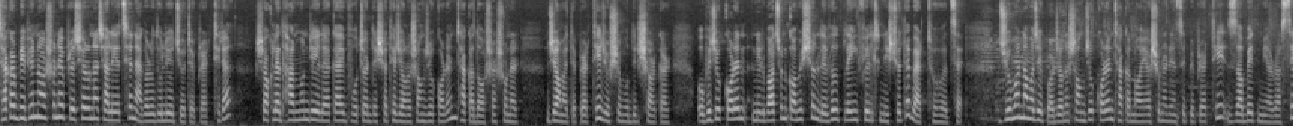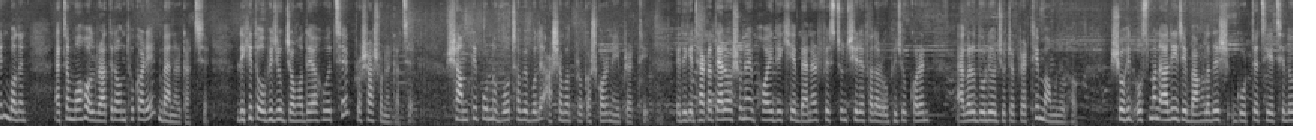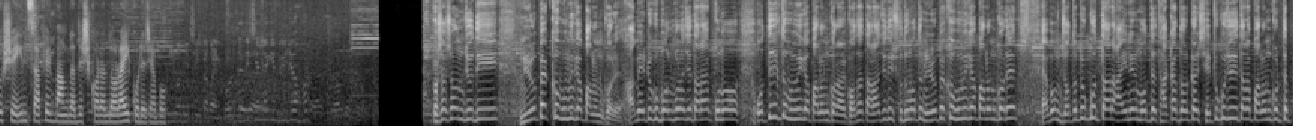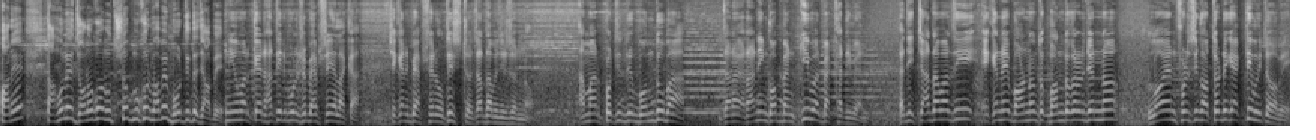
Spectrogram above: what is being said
ঢাকার বিভিন্ন আসনে প্রচারণা চালিয়েছেন এগারো দলীয় জোটের প্রার্থীরা। সকালে ধানমন্ডি এলাকায় ভোটারদের সাথে জনসংযোগ করেন ঢাকা দশ আসনের জামায়াতের প্রার্থী জসিমুদ্দিন সরকার। অভিযোগ করেন, নির্বাচন কমিশন লেভেল প্লেইং ফিল্ড নিশ্চিতে ব্যর্থ হয়েছে। জুমার নামাজের পর জনসংযোগ করেন ঢাকা নয় আসনের এনসিপি প্রার্থী জাবেদ মিয়া রাসিন। বলেন, একটা মহল রাতের অন্ধকারে ব্যানার কাটছে। লিখিত অভিযোগ জমা দেওয়া হয়েছে প্রশাসনের কাছে। শান্তিপূর্ণ ভোট হবে বলে আশাবাদ প্রকাশ করেন এই প্রার্থী। এদিকে ঢাকা তেরো আসনে ভয় দেখিয়ে ব্যানার ফেস্টুন ছিঁড়ে ফেলার অভিযোগ করেন এগারো দলীয় জোটের প্রার্থী মামুনুল হক। শহীদ ওসমান আলী যে বাংলাদেশ গড়তে চেয়েছিল, সে ইনসাফের বাংলাদেশ করার লড়াই করে যাব। প্রশাসন যদি নিরপেক্ষ ভূমিকা পালন করে, আমি এটুকু বলব না যে তারা কোনো অতিরিক্ত ভূমিকা পালন করার কথা, তারা যদি শুধুমাত্র নিরপেক্ষ ভূমিকা পালন করে এবং যতটুকু তার আইনের মধ্যে থাকা দরকার সেটুকু যদি তারা পালন করতে পারে, তাহলে জনগণ উৎসব মুখরভাবে ভোট দিতে যাবে। নিউ মার্কেট হাতির পুলিশের ব্যবসায়ী এলাকা, সেখানে ব্যবসার অতিষ্ঠ চাঁদাবাজির জন্য। আমার প্রতিদিন বন্ধু বা যারা রানিং গভর্নমেন্ট কী বা ব্যাখ্যা দিবেন? কাজে চাঁদাবাজি এখানে বর্ণ বন্ধ করার জন্য ল এনফোর্সিং অথরিটিকে অ্যাক্টিভ হইতে হবে।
